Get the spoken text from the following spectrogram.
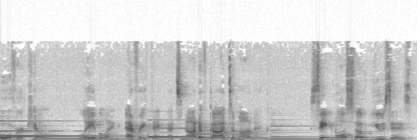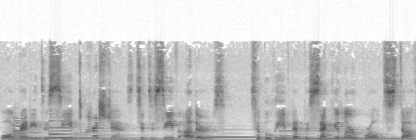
overkill, labeling everything that's not of God demonic. Satan also uses already deceived Christians to deceive others to believe that the secular world stuff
